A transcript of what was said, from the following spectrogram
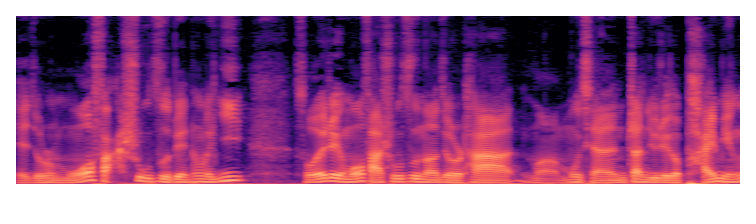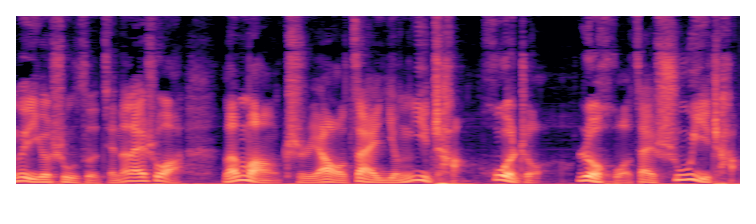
也就是魔法数字变成了一。所谓这个魔法数字呢，就是他嘛目前占据这个排名的一个数字。简单来说啊，篮网只要再赢一场，或者热火再输一场。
